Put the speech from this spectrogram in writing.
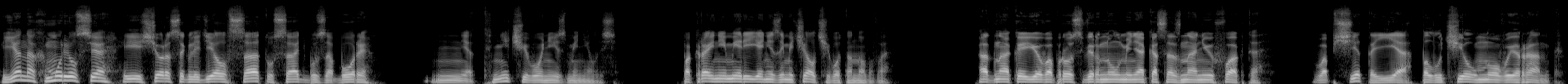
Я нахмурился и еще раз оглядел сад, усадьбу, заборы. Нет, ничего не изменилось. По крайней мере, я не замечал чего-то нового. Однако ее вопрос вернул меня к осознанию факта. Вообще-то я получил новый ранг.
